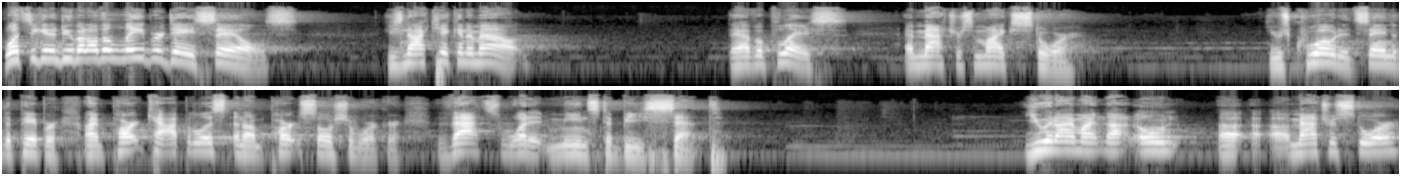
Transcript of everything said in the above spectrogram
What's he going to do about all the Labor Day sales? He's not kicking them out. They have a place at Mattress Mike's store. He was quoted saying to the paper, I'm part capitalist and I'm part social worker. That's what it means to be sent. You and I might not own a, a mattress store.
